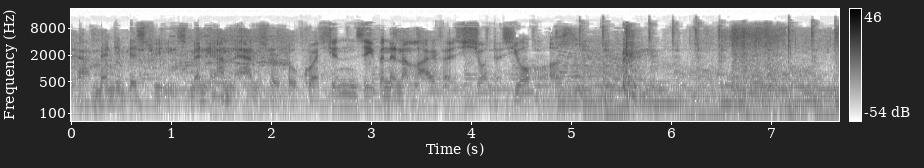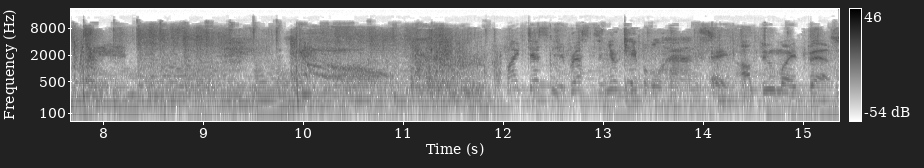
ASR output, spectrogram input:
There are many mysteries, many unanswerable questions, even in a life as short as yours. My destiny rests in your capable hands. Hey, I'll do my best.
